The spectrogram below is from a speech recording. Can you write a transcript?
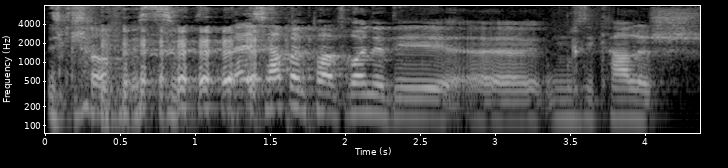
Ich glaube es. ja, ich habe ein paar Freunde, die äh, musikalisch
